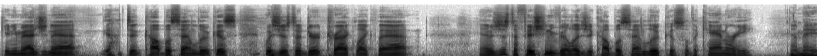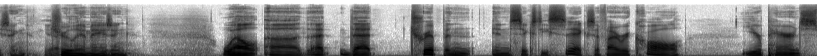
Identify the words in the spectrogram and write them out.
Can you imagine that? Got to Cabo San Lucas was just a dirt track like that. And it was just a fishing village at Cabo San Lucas with a cannery. Amazing, yep. truly amazing. Well, uh, that that trip in in '66, if I recall, your parents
